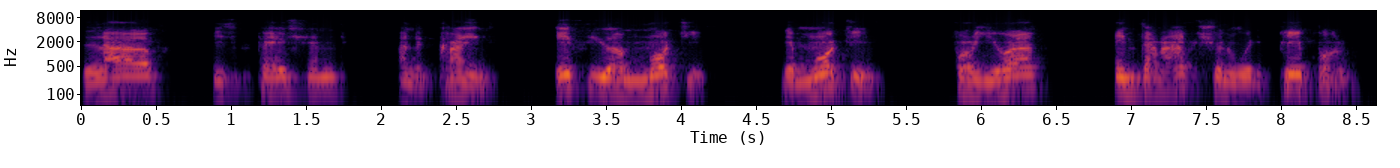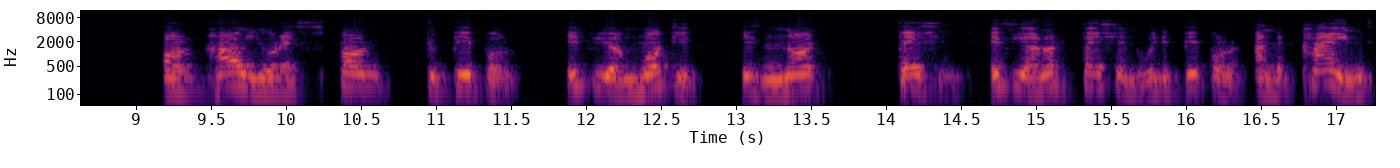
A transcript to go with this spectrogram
Love is patient and kind. If your motive, the motive for your interaction with people or how you respond to people, if your motive is not patient, if you are not patient with people and kind,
